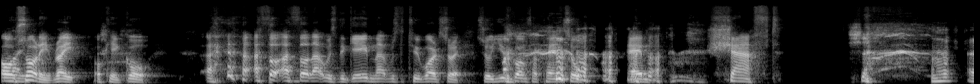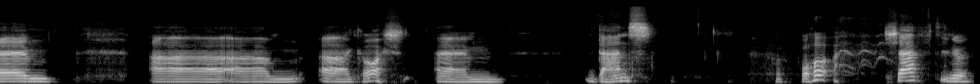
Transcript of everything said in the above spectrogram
Oh, Why? sorry. Right. Okay. Go. I thought I thought that was the game. That was the two words. Sorry. So you've gone for pencil. um, shaft. Um, uh, um, uh, gosh, um, dance What? shaft. You know.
